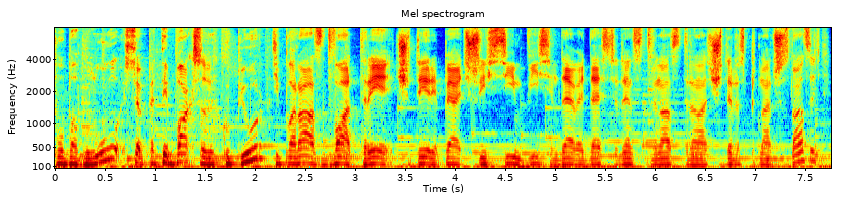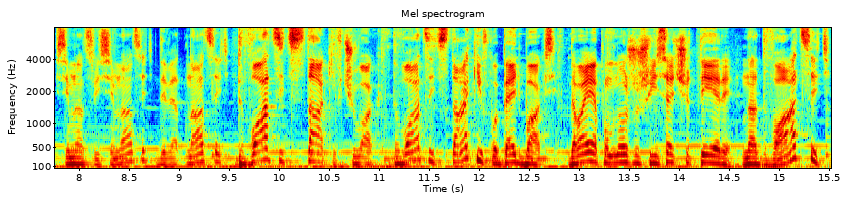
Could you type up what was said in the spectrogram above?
по баблу все 5 баксових купюр, типа раз, два, три, чотири, п'ять, шість, сім, вісім, дев'ять, десять, одинадцять, дванадцять, тринадцять, чотирнадцять, п'ятнадцять, шістнадцять, сімнадцять, вісімнадцять, дев'ятнадцять, двадцять стаків, чувак. 20 стаків по 5 баксів. Давай я помножу 64 на 20.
